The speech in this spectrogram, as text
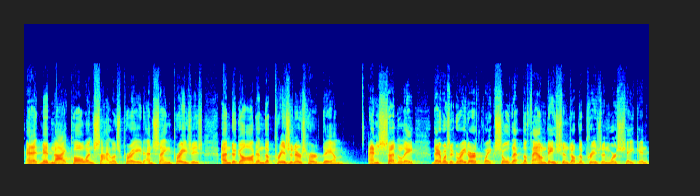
And at midnight, Paul and Silas prayed and sang praises unto God, and the prisoners heard them. And suddenly, there was a great earthquake, so that the foundations of the prison were shaken,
